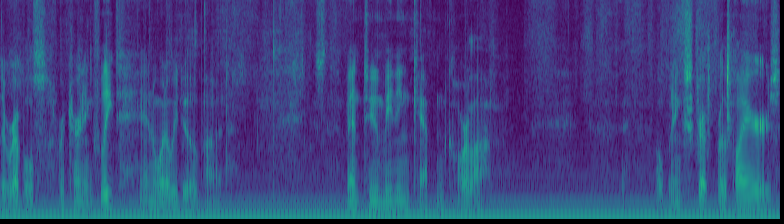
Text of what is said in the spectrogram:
the rebels' returning fleet. And what do we do about it? Event 2 meeting Captain Korolev opening script for the players,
